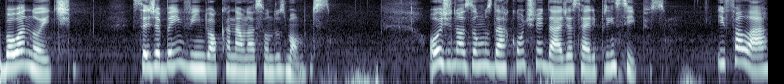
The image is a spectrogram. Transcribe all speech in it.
Boa noite. Seja bem-vindo ao canal Nação dos Montes. Hoje nós vamos dar continuidade à série Princípios e falar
